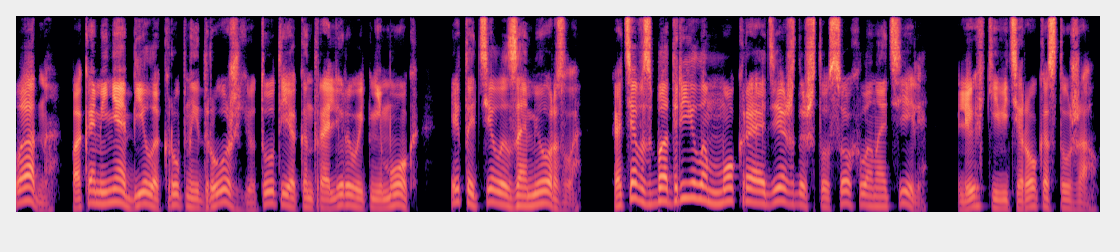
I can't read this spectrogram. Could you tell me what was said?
Ладно, пока меня било крупной дрожью, тут я контролировать не мог, это тело замерзло, хотя взбодрила мокрая одежда, что сохла на теле, легкий ветерок остужал.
